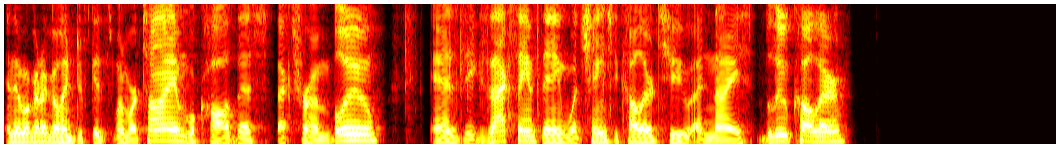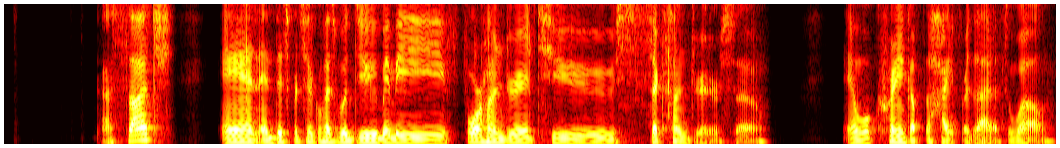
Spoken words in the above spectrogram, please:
And then we're gonna go ahead and do this one more time. We'll call this Spectrum Blue. And it's the exact same thing. We'll change the color to a nice blue color. As such. And in this particular case, we'll do maybe 400 to 600 or so. And we'll crank up the height for that as well.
